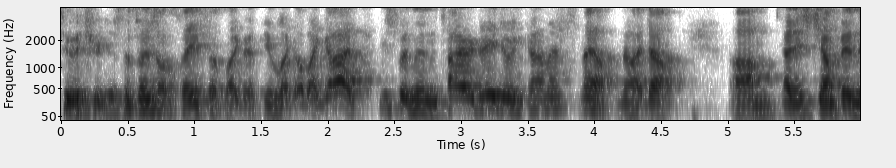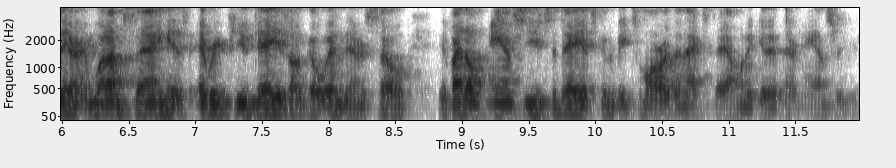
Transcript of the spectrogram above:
two or three. Sometimes I'll say something like that. People are like, oh my God, you spend an entire day doing comments. No, no, I don't. Um, I just jump in there. And what I'm saying is every few days I'll go in there. So if I don't answer you today, it's going to be tomorrow, the next day, I'm going to get in there and answer you.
